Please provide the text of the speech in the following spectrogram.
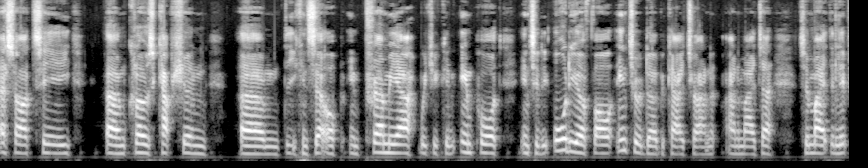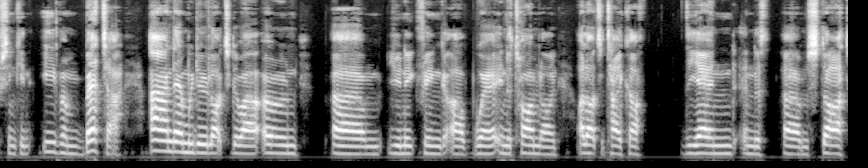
SRT um, closed caption um, that you can set up in Premiere, which you can import into the audio file into Adobe Character Animator to make the lip syncing even better. And then we do like to do our own um, unique thing of where in the timeline I like to take off the end and the um, start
